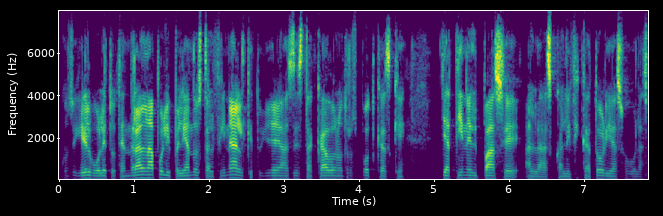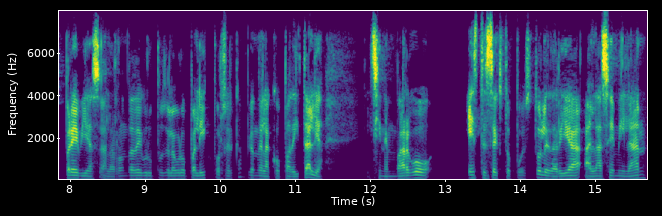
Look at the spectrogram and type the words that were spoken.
conseguir el boleto. Tendrá el Napoli peleando hasta el final, que tú ya has destacado en otros podcasts que ya tiene el pase a las calificatorias o las previas a la ronda de grupos de la Europa League por ser campeón de la Copa de Italia. Y sin embargo, este sexto puesto le daría al AC Milán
